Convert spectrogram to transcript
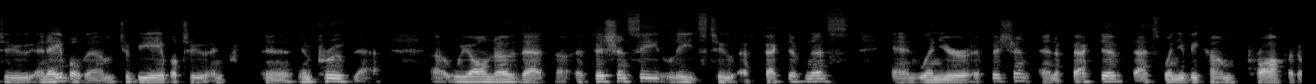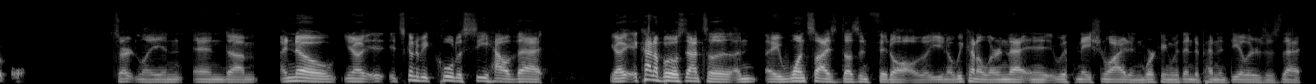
to enable them to be able to in, uh, improve that. Uh, we all know that uh, efficiency leads to effectiveness. And when you're efficient and effective, that's when you become profitable. Certainly. And, and um, I know, you know, it, it's going to be cool to see how that you know, it kind of boils down to a, a, one size doesn't fit all. You know, we kind of learned that in, with Nationwide and working with independent dealers is that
